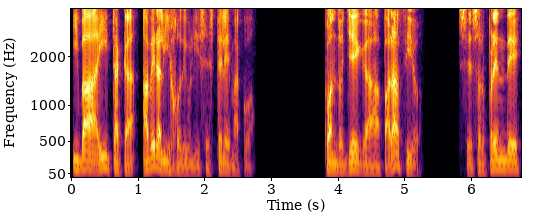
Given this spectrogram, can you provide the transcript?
y va a Ítaca a ver al hijo de Ulises, Telémaco. Cuando llega a palacio, se sorprende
